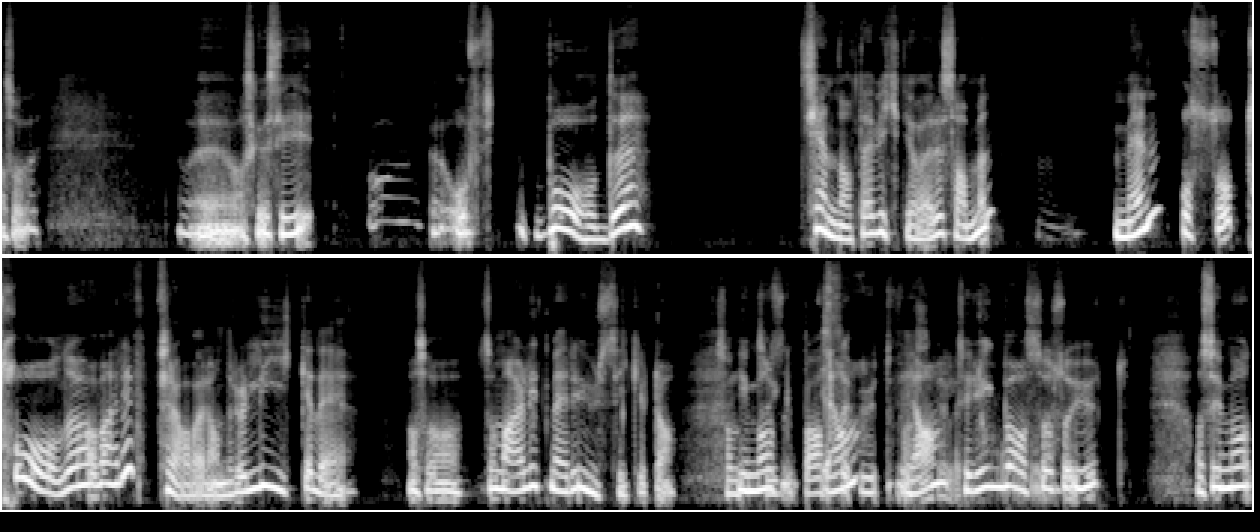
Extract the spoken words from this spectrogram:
Altså, eh, hva skal vi si Å både kjenne at det er viktig å være sammen, men også tåle å være fra hverandre og like det. Altså, som er litt mer usikkert, da. Sånn må- trygg base, ja, utforske Ja, trygg base og så ut. Altså, vi må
